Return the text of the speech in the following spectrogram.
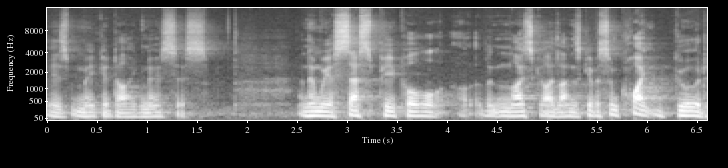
is make a diagnosis. And then we assess people. The NICE guidelines give us some quite good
